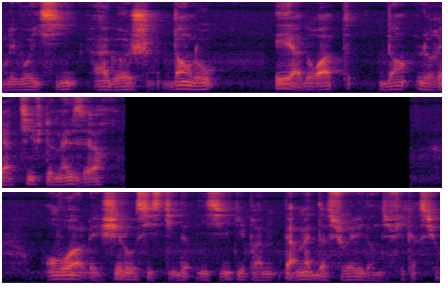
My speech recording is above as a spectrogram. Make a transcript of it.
On les voit ici, à gauche, dans l'eau, et à droite, dans le réactif de Melzer. On voit les chélocystides ici qui permettent d'assurer l'identification.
